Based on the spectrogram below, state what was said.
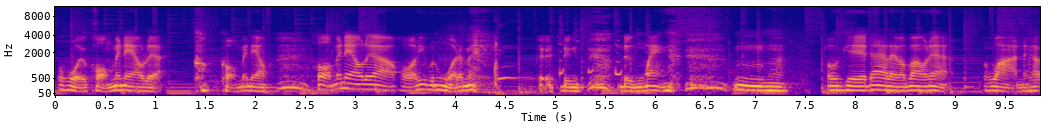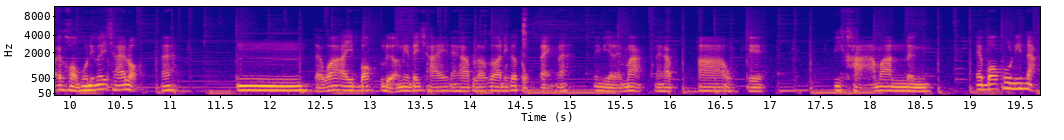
โอ้โหของไม่แนวเลยอะของของไม่แนว ขอไม่แนวเลยอะขอที่บนหัวได้ไหมดึงดึงแม่ง อืมโอเคได้อะไรมาบ้างเนี่ยสว่านนะครับไอของพวกนี้ไม่ใช้หรอกนะอืมแต่ว่าไอบล็อกเหลืองเนี่ยได้ใช้นะครับ แล้วก็อันนี้ก็ตกแต่งนะ ไม่มีอะไรมากนะครับ อ่าโอเค มีขามันหนึ่งไอบล็อกพวกนี้หนัก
